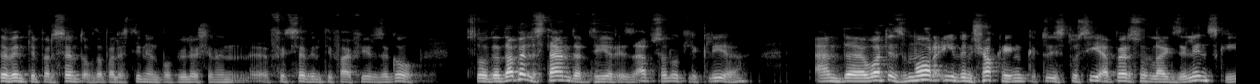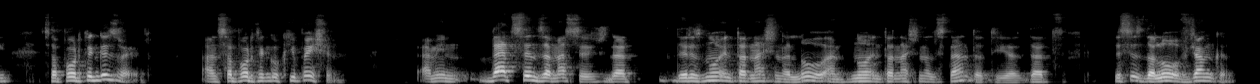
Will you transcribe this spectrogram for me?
70% of the Palestinian population in, uh, 75 years ago. So the double standard here is absolutely clear. And uh, what is more even shocking is to see a person like Zelensky supporting Israel and supporting occupation. I mean, that sends a message that there is no international law and no international standard here, that this is the law of jungle.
